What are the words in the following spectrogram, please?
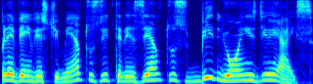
prevê investimentos de 300 bilhões de reais.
